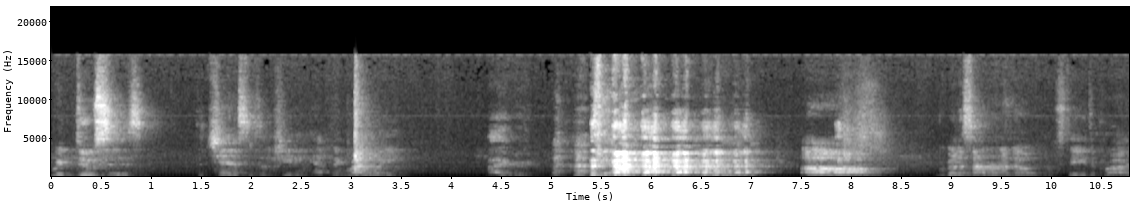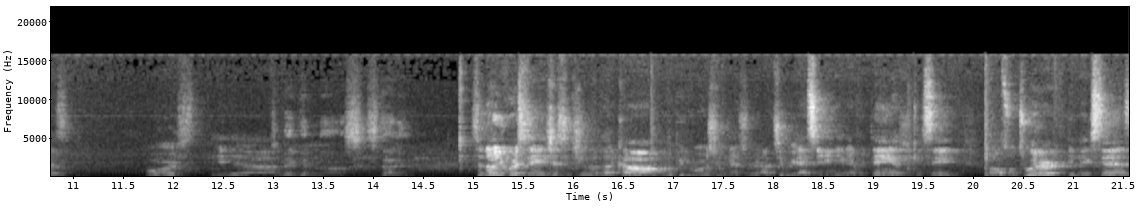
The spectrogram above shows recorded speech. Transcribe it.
reduces the chances of cheating happening right away. I agree. Um, we're gonna sign on a note. Steve, the prize, horse, the. Uh, Jamaican uh, stallion. Send all your questions to nhs@gmail.com. Where people wish you an answer out to. We answer any and everything, as you can see. Follow us on Twitter. It makes sense.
